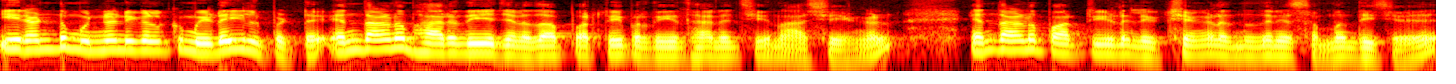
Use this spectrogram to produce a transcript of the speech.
ഈ രണ്ട് മുന്നണികൾക്കും ഇടയിൽപ്പെട്ട് എന്താണ് ഭാരതീയ ജനതാ പാർട്ടി പ്രതിനിധാനം ചെയ്യുന്ന ആശയങ്ങൾ എന്താണ് പാർട്ടിയുടെ ലക്ഷ്യങ്ങൾ എന്നതിനെ സംബന്ധിച്ച്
